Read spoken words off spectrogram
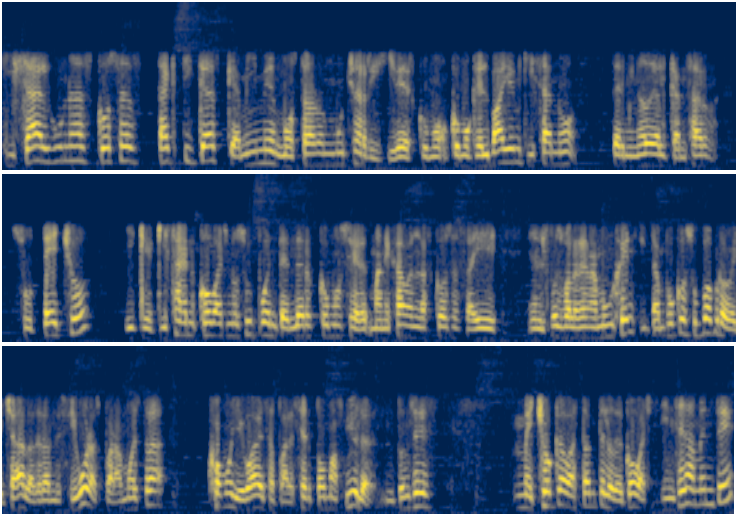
quizá algunas cosas tácticas que a mí me mostraron mucha rigidez, como, como que el Bayern quizá no terminó de alcanzar su techo y que quizá Kovac no supo entender cómo se manejaban las cosas ahí en el fútbol arena München y tampoco supo aprovechar a las grandes figuras para muestra cómo llegó a desaparecer Thomas Müller. Entonces, me choca bastante lo de Kovac. Sinceramente,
